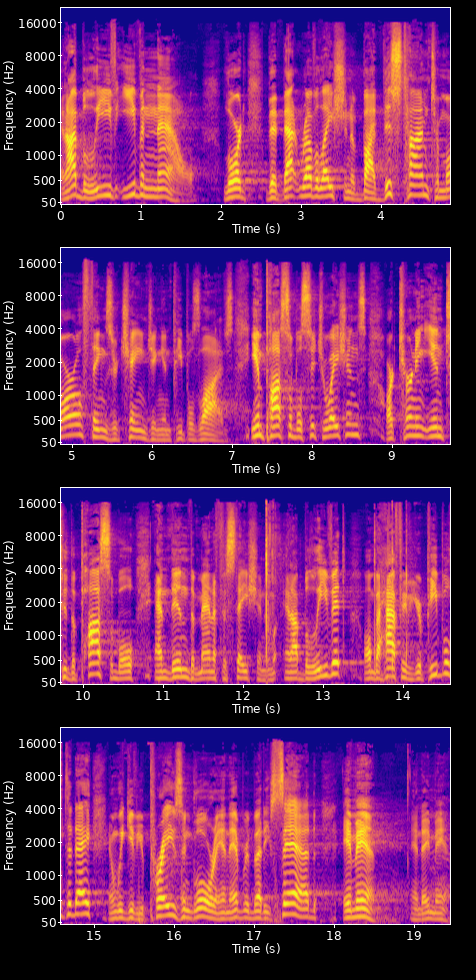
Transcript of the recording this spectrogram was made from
And I believe even now, Lord, that that revelation of by this time tomorrow, things are changing in people's lives. Impossible situations are turning into the possible and then the manifestation. And I believe it on behalf of your people today, and we give you praise and glory. And everybody said, Amen and amen.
